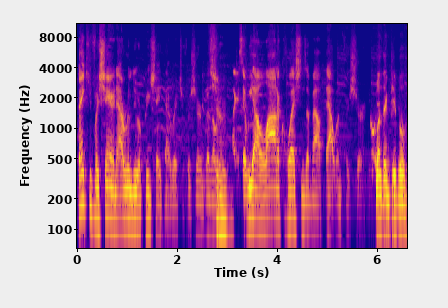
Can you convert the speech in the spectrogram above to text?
thank you for sharing that. I really do appreciate that, Richard, for sure. Because Sure. like I said, we got a lot of questions about that one for sure. One thing people,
